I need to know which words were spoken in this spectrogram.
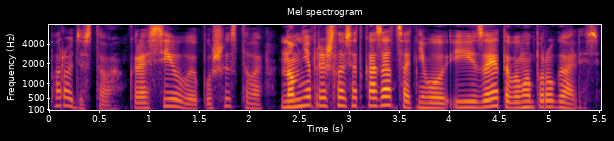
породистого, красивого и пушистого, но мне пришлось отказаться от него, и из-за этого мы поругались.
